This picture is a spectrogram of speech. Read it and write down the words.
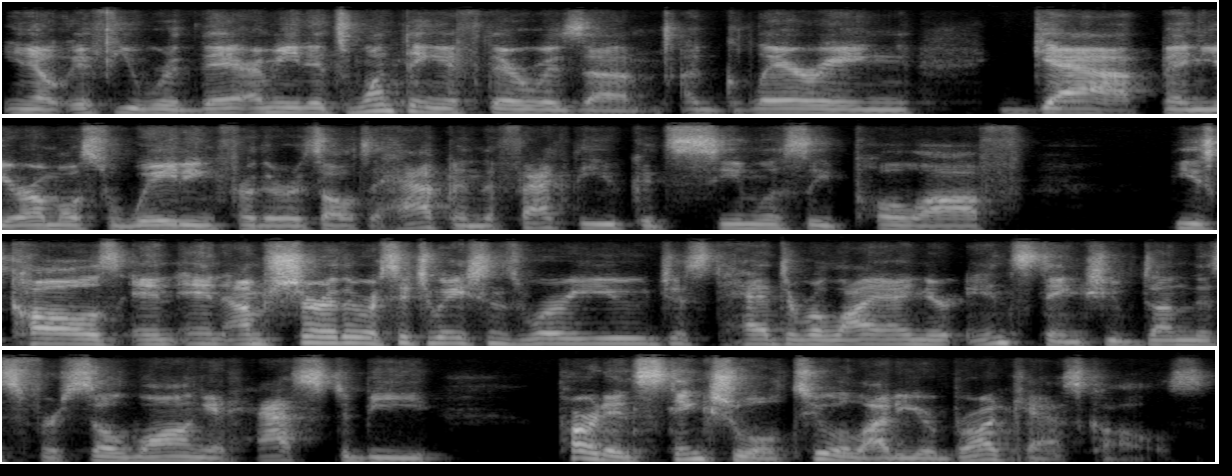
you know, if you were there. I mean, it's one thing if there was a, a glaring gap and you're almost waiting for the result to happen. The fact that you could seamlessly pull off these calls, and, and I'm sure there were situations where you just had to rely on your instincts. You've done this for so long, it has to be part instinctual to a lot of your broadcast calls.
